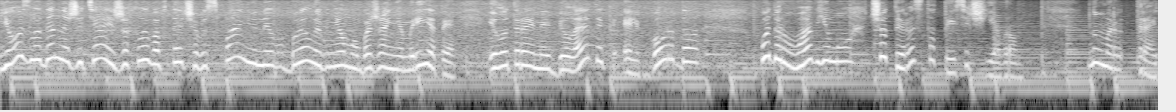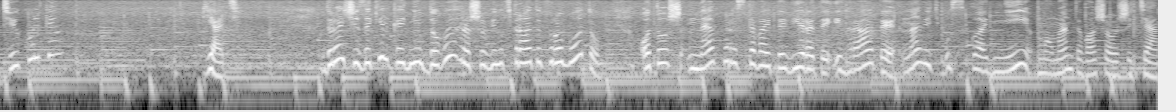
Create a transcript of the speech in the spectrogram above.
Його злиденне життя і жахлива втеча в Іспанію не вбили в ньому бажання мріяти, і лотерейний білетик Ель Гордо подарував йому 400 тисяч євро. Номер третьої кульки 5. До речі, за кілька днів до виграшу він втратив роботу. Отож, не переставайте вірити і грати навіть у складні моменти вашого життя.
